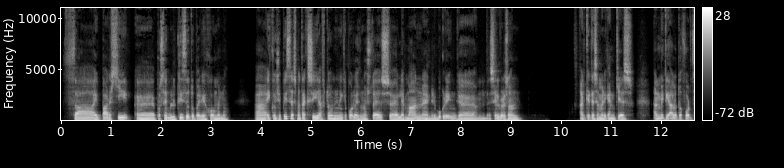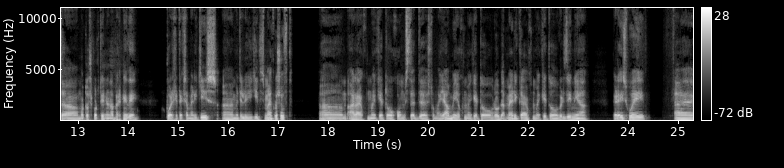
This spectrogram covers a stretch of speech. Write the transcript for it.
θα υπάρχει, ε, πώς θα εμπλουτίζεται το περιεχόμενο. 20 πίστες μεταξύ αυτών είναι και πολλές γνωστές, Le Mans, Nürburgring, Silverstone, αρκετές αμερικανικές, αν μη τι άλλο το Forza Motorsport είναι ένα παιχνίδι που έρχεται εξ Αμερικής με τη λογική της Microsoft Άρα έχουμε και το Homestead στο Miami, έχουμε και το Road America, έχουμε και το Virginia Raceway. Ε,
